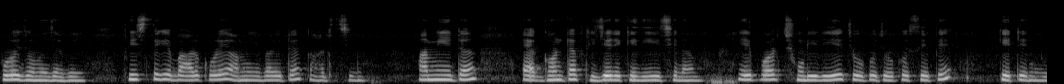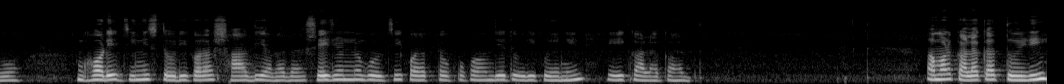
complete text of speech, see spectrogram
পুরো জমে যাবে। ফ্রিজ থেকে বার করে আমি এবার এটা কাটছি। আমি এটা এক ঘণ্টা ফ্রিজে রেখে দিয়েছিলাম। এরপর ছুরি দিয়ে চৌকো চৌকো শেপে কেটে নেব। ঘরে জিনিস তৈরি করার স্বাদই আলাদা। সেই জন্য বলছি কয়েকটা উপকরণ দিয়ে তৈরি করে নিন এই কালাকাঁদ। আমার কালাকাঁদ তৈরি,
